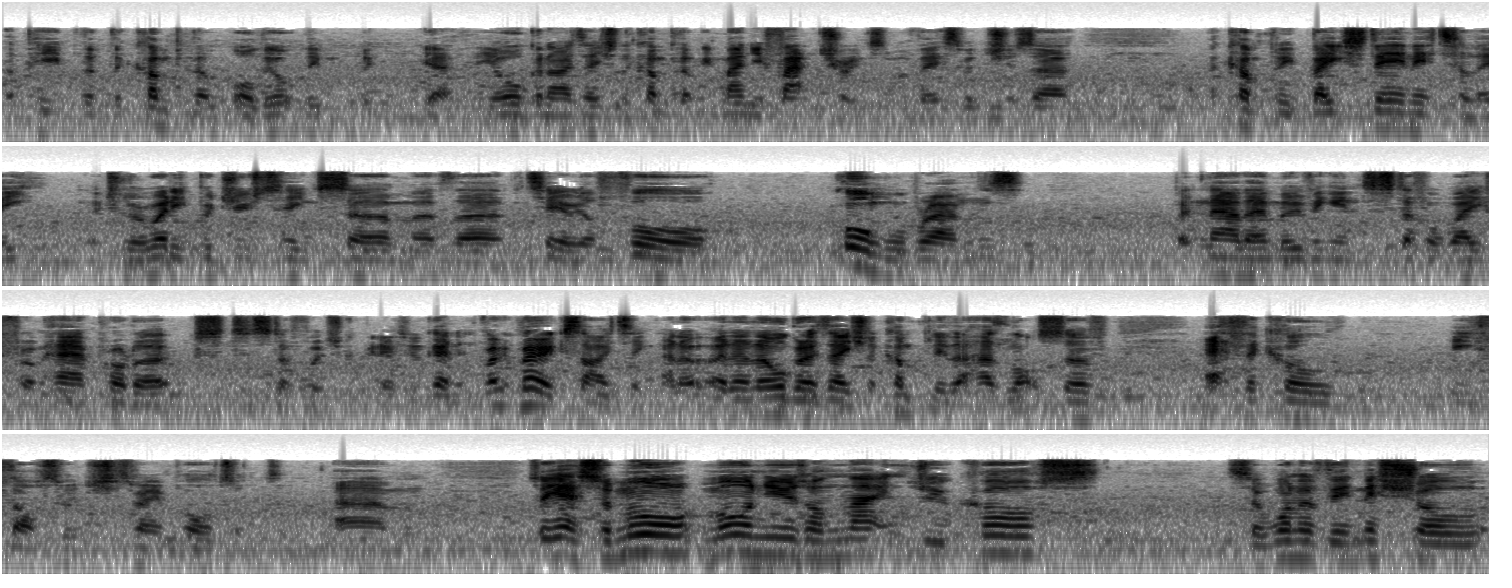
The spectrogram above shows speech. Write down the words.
the people, the, the company, that, or the, the, yeah, the organisation, the company that be manufacturing some of this, which is a, a company based in Italy, which is already producing some of the material for Cornwall brands but now they're moving into stuff away from hair products to stuff which, could be you know, again, very, very exciting, and, a, and an organisation, a company that has lots of ethical ethos, which is very important. Um, so yeah, so more more news on that in due course. So one of the initial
